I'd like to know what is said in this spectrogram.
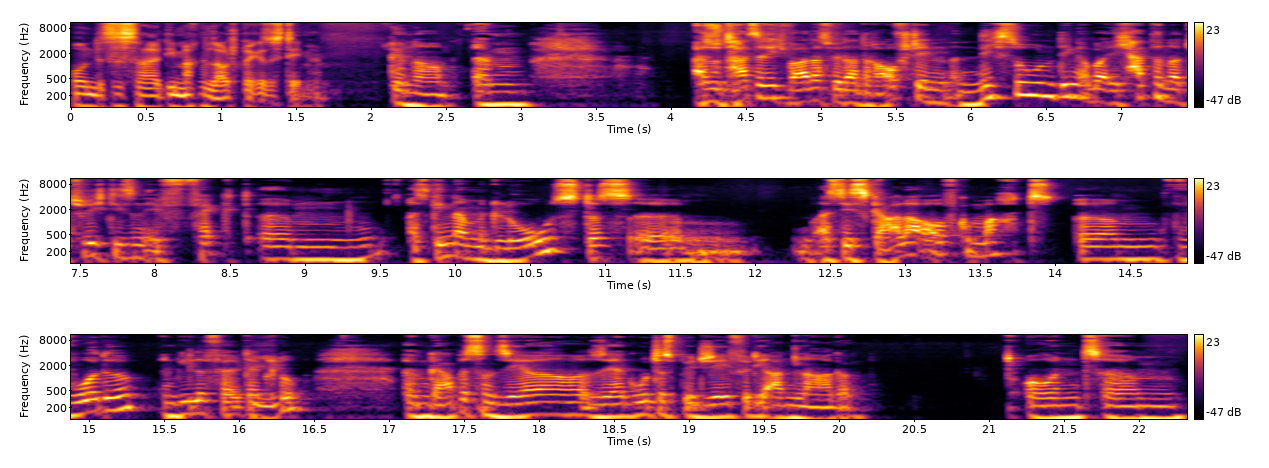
und es ist halt, die machen Lautsprechersysteme. Genau. Ähm, also tatsächlich war, dass wir da draufstehen, nicht so ein Ding, aber ich hatte natürlich diesen Effekt, ähm, es ging damit los, dass ähm, als die Skala aufgemacht ähm, wurde in Bielefeld, der mhm. Club, ähm, gab es ein sehr, sehr gutes Budget für die Anlage. Und ähm,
